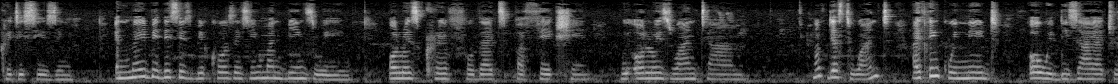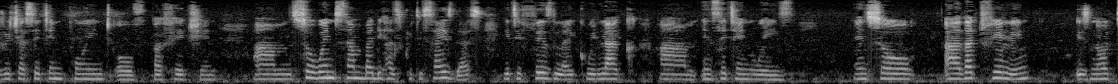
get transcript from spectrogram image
criticism. And maybe this is because as human beings, we always crave for that perfection. We always want, um, not just want, I think we need or we desire to reach a certain point of perfection. Um, so when somebody has criticized us, it feels like we lack um, in certain ways. And so uh, that feeling is not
